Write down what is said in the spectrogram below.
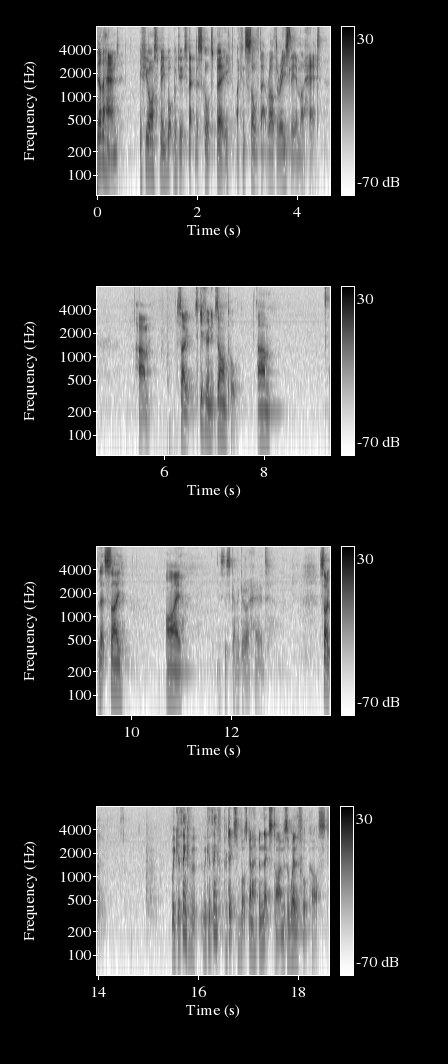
the other hand, if you ask me what would you expect the score to be, I can solve that rather easily in my head. Um, so to give you an example, um, let's say I, is this going to go ahead? So we could think of we could think of predicting what's going to happen next time as a weather forecast.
